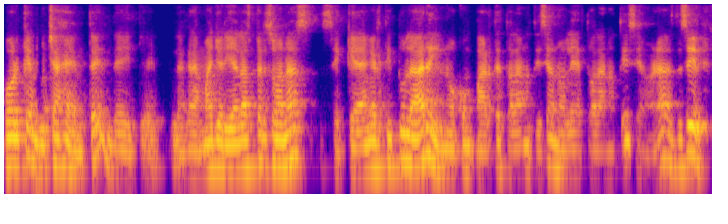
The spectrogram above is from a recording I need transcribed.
porque mucha gente, de, la gran mayoría de las personas, se queda en el titular y no comparte toda la noticia, no lee toda la noticia, ¿verdad? Es decir,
